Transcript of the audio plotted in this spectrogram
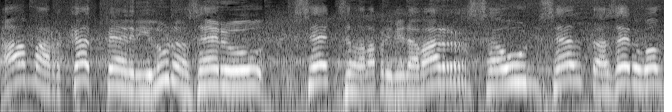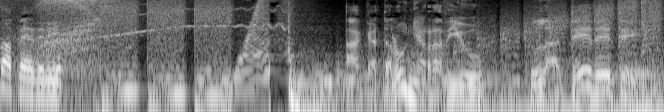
ha marcat Pedri l'1-0, 16 de la primera, Barça 1, Celta 0, gol de Pedri. A Catalunya Ràdio, la TDT.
